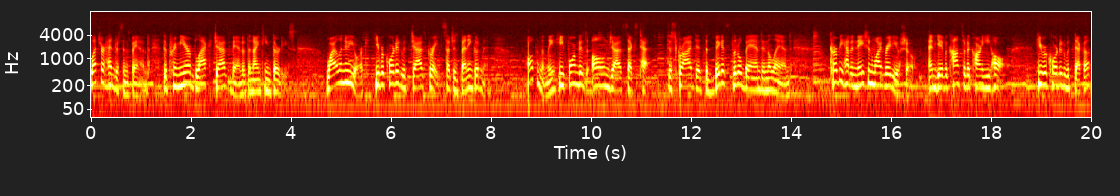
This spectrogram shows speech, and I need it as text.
Fletcher Henderson's band, the premier black jazz band of the 1930s. While in New York, he recorded with jazz greats such as Benny Goodman. Ultimately, he formed his own jazz sextet, described as the biggest little band in the land. Kirby had a nationwide radio show and gave a concert at Carnegie Hall. He recorded with Decca,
